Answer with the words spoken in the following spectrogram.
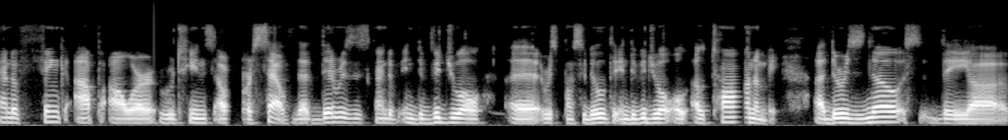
kind of think up our routines ourselves. That there is this kind of individual uh, responsibility, individual autonomy. Uh, there is no the uh,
